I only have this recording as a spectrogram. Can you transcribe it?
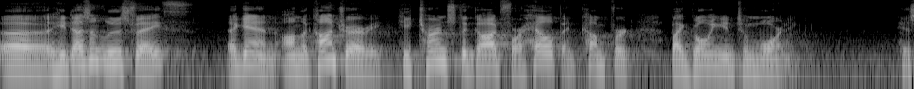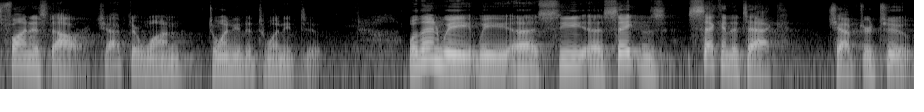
uh, he doesn't lose faith. Again, on the contrary, he turns to God for help and comfort by going into mourning. His finest hour, chapter one, 20 to 22. Well then we, we uh, see uh, Satan's second attack, chapter two.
